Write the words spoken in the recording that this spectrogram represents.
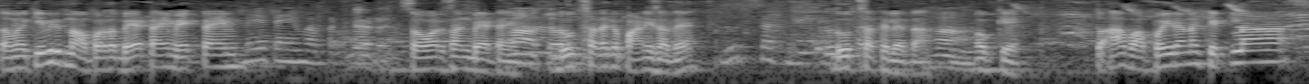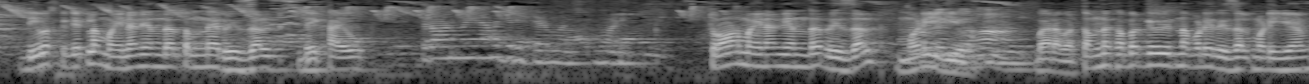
તમે કેવી રીતના વાપરતા? બે ટાઈમ એક ટાઈમ. સવાર સાંજ બે ટાઈમ. દૂધ સાથે કે પાણી સાથે? દૂધ સાથે લેતા? ઓકે. તો આ વાપર્યાના કેટલા દિવસ કે કેટલા મહિનાની અંદર તમને રિઝલ્ટ દેખાયું? ત્રણ મહિનામાં જ રિઝલ્ટ મળી ત્રણ મહિનાની અંદર રિઝલ્ટ મળી ગયું. બરાબર. તમને ખબર કેવી રીતના પડી રિઝલ્ટ મળી ગયું એમ?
